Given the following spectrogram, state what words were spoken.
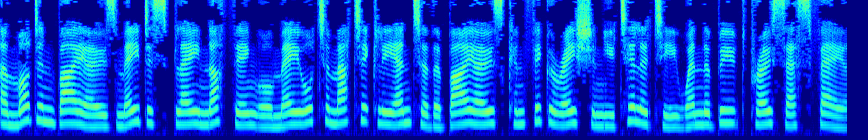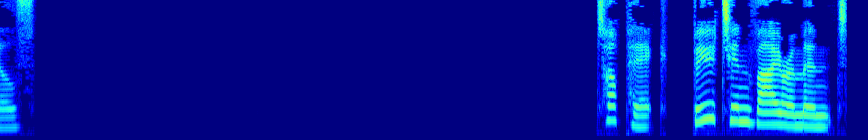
A modern BIOS may display nothing or may automatically enter the BIOS configuration utility when the boot process fails. Topic: Boot environment.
